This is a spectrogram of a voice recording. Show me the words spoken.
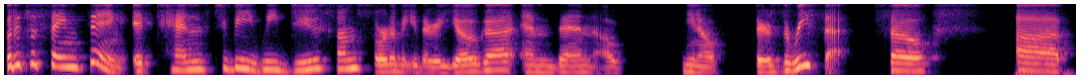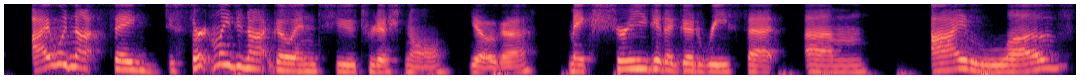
But it's the same thing. It tends to be we do some sort of either a yoga and then a, you know, there's the reset. So uh, I would not say do, certainly do not go into traditional yoga. Make sure you get a good reset. Um, I love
